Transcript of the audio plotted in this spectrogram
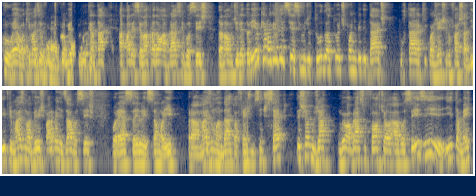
cruel aqui, mas eu vou, te prometo que eu vou tentar aparecer lá para dar um abraço em vocês da nova diretoria. Eu quero agradecer, acima de tudo, a tua disponibilidade por estar aqui com a gente no Faixa Livre. Mais uma vez, parabenizar vocês por essa eleição aí para mais um mandato à frente do Sinticep, deixando já o meu abraço forte a, a vocês e, e também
